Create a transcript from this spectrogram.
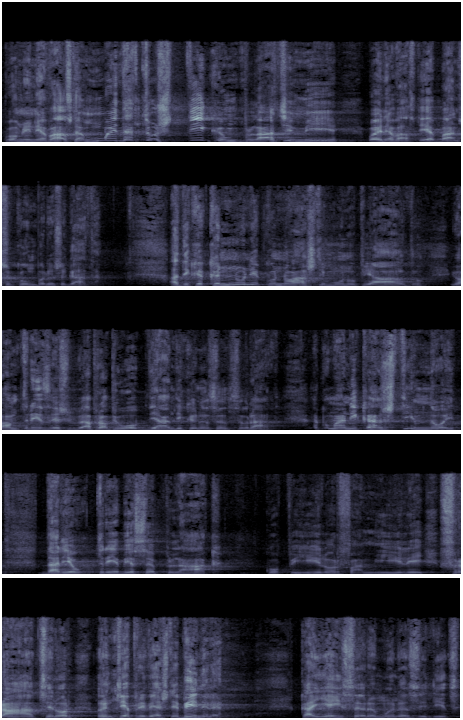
Cu mine nevastă, măi, dar tu știi că îmi place mie. Băi, nevastă, e bani și cumpără și gata. Adică că nu ne cunoaștem unul pe altul. Eu am 30, aproape 8 de ani de când sunt surat. Acum nici știm noi. Dar eu trebuie să plac copiilor, familiei, fraților, în ce privește binele, ca ei să rămână zidiți,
